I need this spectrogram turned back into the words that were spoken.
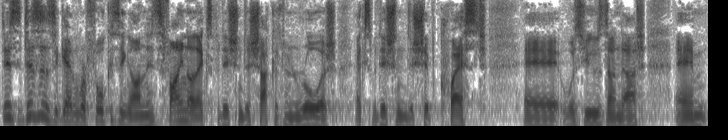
this, this is again, we're focusing on his final expedition, the Shackleton Rowett expedition, the ship Quest uh, was used on that. Um,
